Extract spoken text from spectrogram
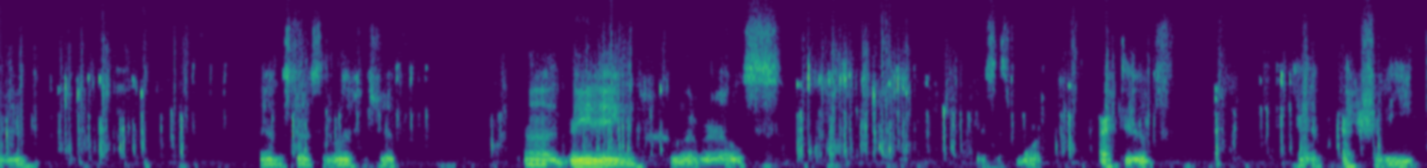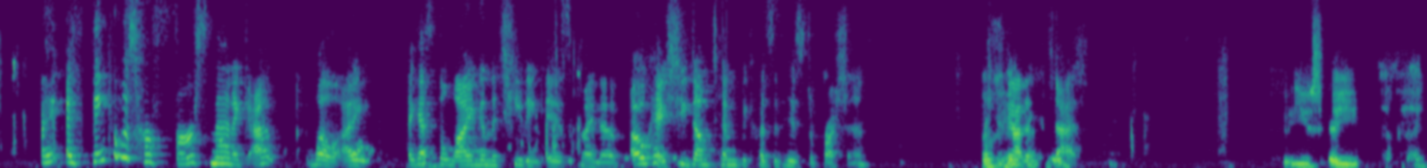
Okay. And starts the relationship. Uh, dating whoever else. This is more active. And actually, i i think it was her first manic at well i i guess the lying and the cheating is kind of okay she dumped him because of his depression Okay. You got in the chat. You, you, okay.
